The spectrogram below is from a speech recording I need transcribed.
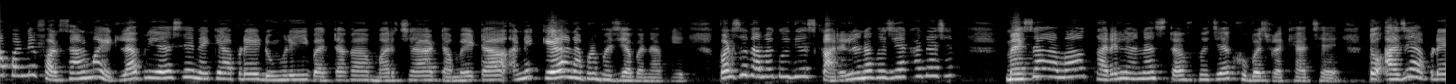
આપણને ફરસાણમાં એટલા પ્રિય છે ને કે આપણે ડુંગળી, બટાકા, મરચાં, ટમેટા અને કેળાના પણ ભજીયા બનાવીએ. પણ શું તમે કોઈ દિવસ કારેલાના ભજીયા ખાધા છે? મહેસાણામાં કારેલાના સ્ટફ ભજીયા ખૂબ જ પ્રખ્યાત છે. તો આજે આપણે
